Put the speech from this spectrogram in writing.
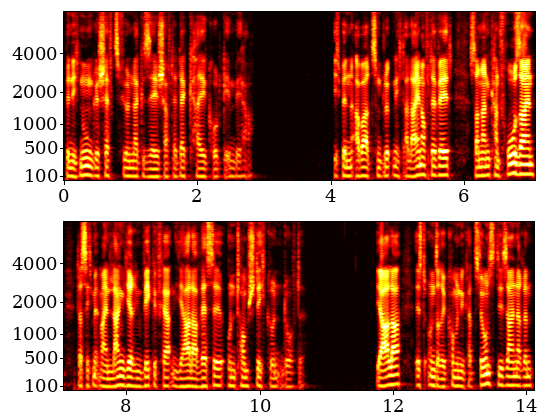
bin ich nun geschäftsführender Gesellschafter der Keilcode GmbH. Ich bin aber zum Glück nicht allein auf der Welt, sondern kann froh sein, dass ich mit meinen langjährigen Weggefährten Jala Wessel und Tom Stich gründen durfte. Jala ist unsere Kommunikationsdesignerin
